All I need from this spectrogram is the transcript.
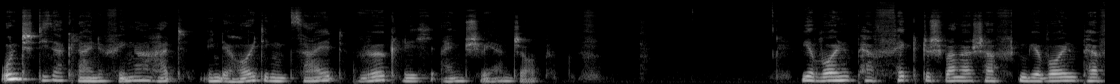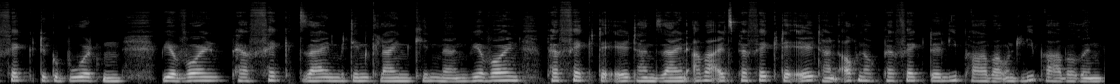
Und dieser kleine Finger hat in der heutigen Zeit wirklich einen schweren Job. Wir wollen perfekte Schwangerschaften, wir wollen perfekte Geburten, wir wollen perfekt sein mit den kleinen Kindern, wir wollen perfekte Eltern sein, aber als perfekte Eltern auch noch perfekte Liebhaber und Liebhaberinnen.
